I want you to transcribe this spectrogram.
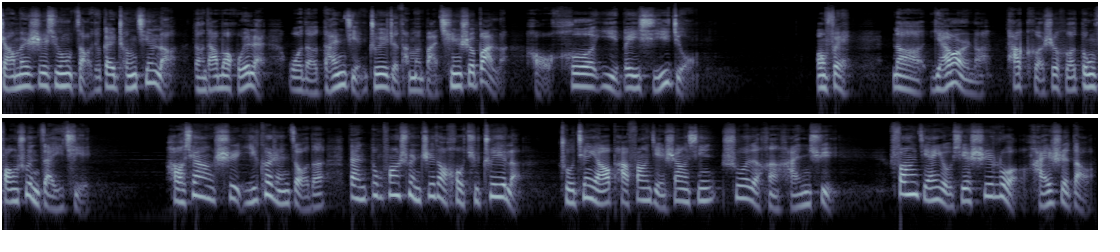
掌门师兄早就该成亲了，等他们回来，我得赶紧追着他们把亲事办了，好喝一杯喜酒。王妃，那言儿呢？他可是和东方顺在一起？好像是一个人走的，但东方顺知道后去追了。楚清瑶怕方简伤心，说得很含蓄。方简有些失落，还是道：“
